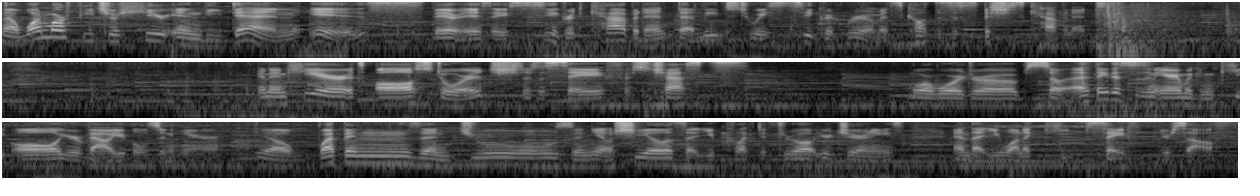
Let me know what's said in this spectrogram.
Now, one more feature here in the den is there is a secret cabinet that leads to a secret room. It's called the Suspicious Cabinet. And in here, it's all storage. There's a safe, there's chests, more wardrobes. So I think this is an area we can keep all your valuables in here. You know, weapons and jewels and, you know, shields that you've collected throughout your journeys and that you want to keep safe yourself.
